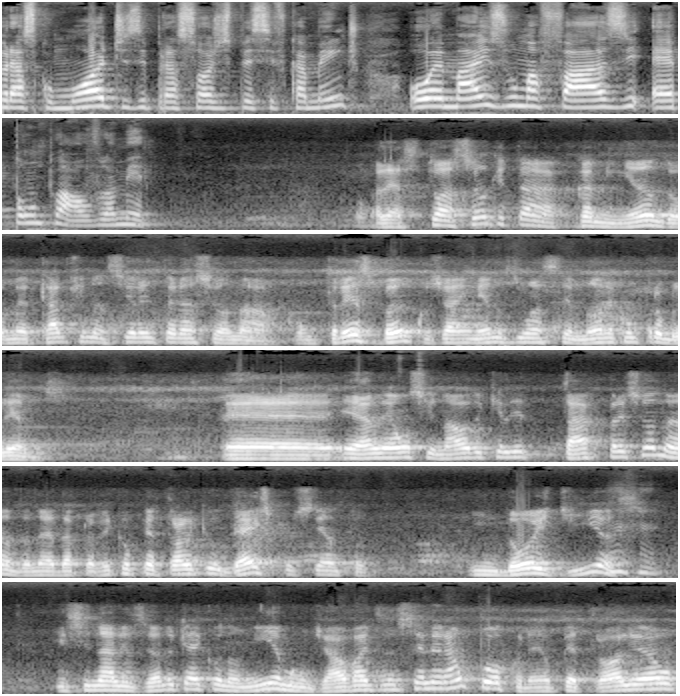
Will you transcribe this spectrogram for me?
para as commodities e para a soja especificamente, ou é mais uma fase é pontual, Vlamir? Olha, a situação que está caminhando o mercado financeiro internacional, com três bancos já em menos de uma semana com problemas, é, ela é um sinal de que ele está pressionando, né? Dá para ver que o petróleo caiu 10% em dois dias uhum. e sinalizando que a economia mundial vai desacelerar um pouco, né? O petróleo é o,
